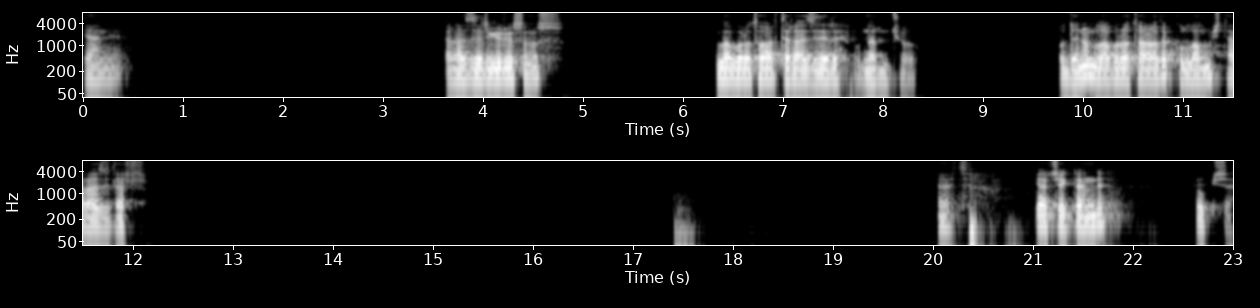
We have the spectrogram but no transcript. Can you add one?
Yani terazileri görüyorsunuz. Laboratuvar terazileri bunların çoğu. O dönem laboratuvarda kullanılmış teraziler. Evet. Gerçekten de çok güzel.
